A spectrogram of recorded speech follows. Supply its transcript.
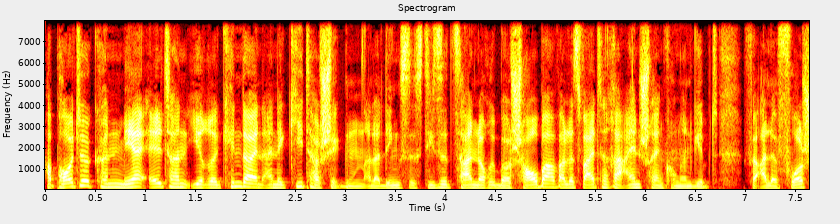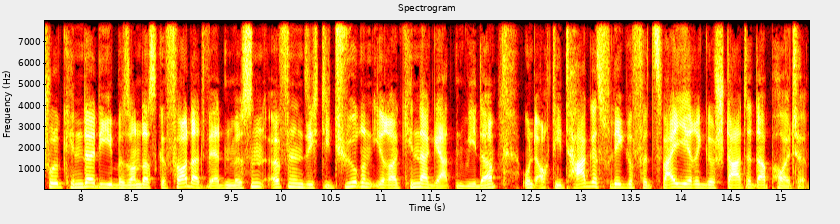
Ab heute können mehr Eltern ihre Kinder in eine Kita schicken. Allerdings ist diese Zahl noch überschaubar, weil es weitere Einschränkungen gibt. Für alle Vorschulkinder, die besonders gefördert werden müssen, öffnen sich die Türen ihrer Kindergärten wieder und auch die Tagespflege für Zweijährige startet ab heute.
